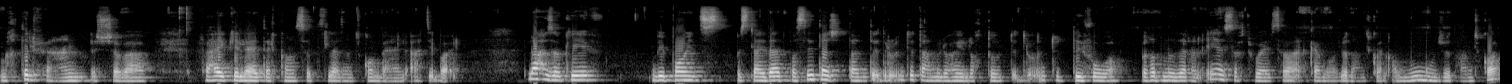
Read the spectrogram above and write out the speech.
مختلفة عن الشباب. فهي كلياتها ال concept لازم تكون بعين الاعتبار. لاحظوا كيف ب points بسلايدات بسيطة جدا تقدروا أنتوا تعملوا هاي الخطوط تقدروا أنتوا تضيفوها بغض النظر عن أي software سواء كان موجود عندكم أو مو موجود عندكم.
